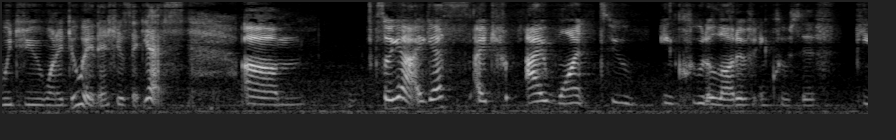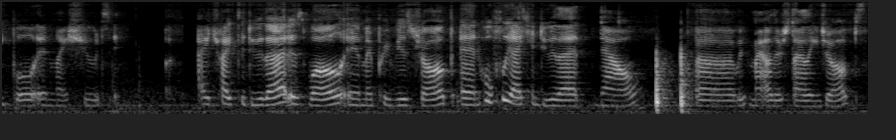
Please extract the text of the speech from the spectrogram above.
Would you want to do it?" And she said yes. Um, so yeah, I guess I tr- I want to include a lot of inclusive people in my shoots. I tried to do that as well in my previous job, and hopefully I can do that now uh, with my other styling jobs.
